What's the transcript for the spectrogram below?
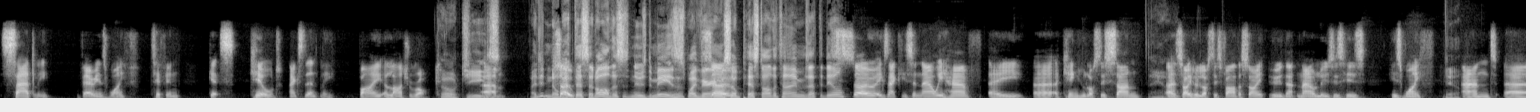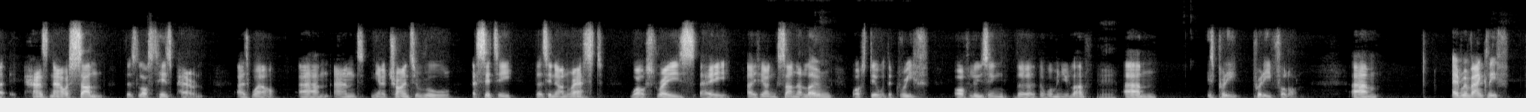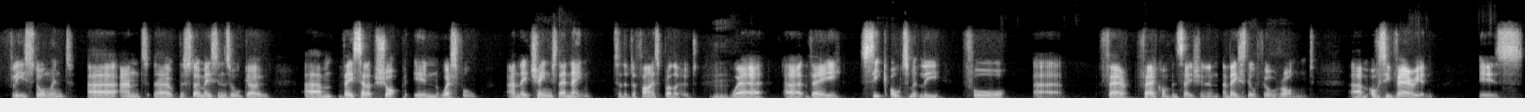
sadly, Varian's wife Tiffin gets killed accidentally by a large rock. Oh, geez. Um, I didn't know so- about this at all. This is news to me. Is this why Varian was So- so pissed all the time? Is that the deal? So exactly. So now we have a uh, a king who lost his son. Uh, sorry, who lost his father. Sorry, who that now loses his his wife. Yeah. And uh, has now a son that's lost his parent as well. Um, and you know, trying to rule a city that's in unrest, whilst raise a a young son alone, whilst deal with the grief of losing the the woman you love, Mm. um, is pretty pretty full on. Um, Edwin VanCleef flees Stormwind, uh, and uh, the stonemasons all go. Um, they set up shop in Westfall, and they change their name to the Defias Brotherhood, Mm. where uh, they seek ultimately for uh, fair fair compensation, and, and they still feel wronged. Um, obviously, Varian is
